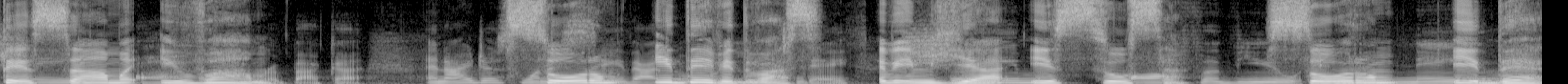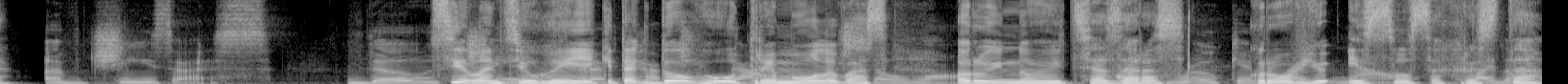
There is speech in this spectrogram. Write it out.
те саме і вам. Сором іде від вас в ім'я Ісуса. Сором іде. Ці ланцюги, які так довго утримували вас, руйнуються зараз кров'ю Ісуса Христа.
